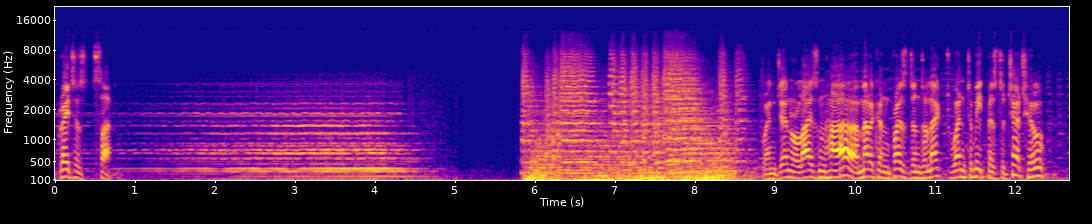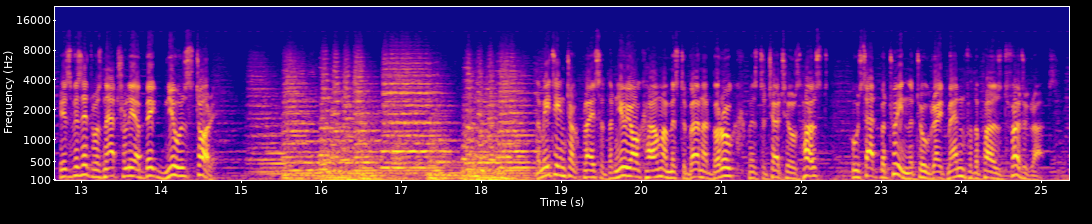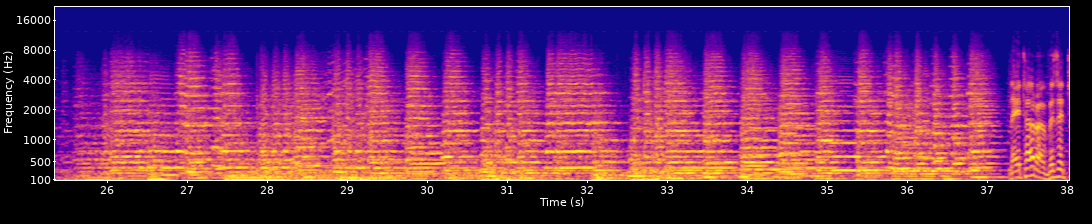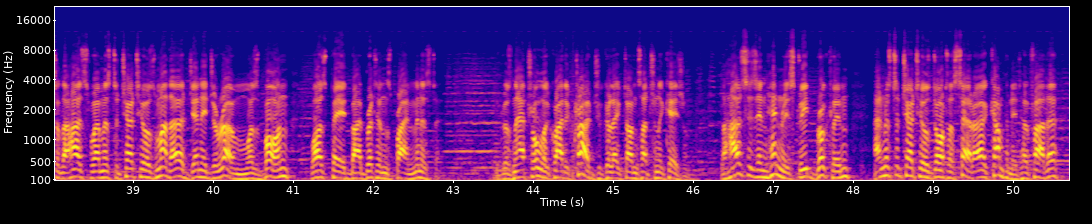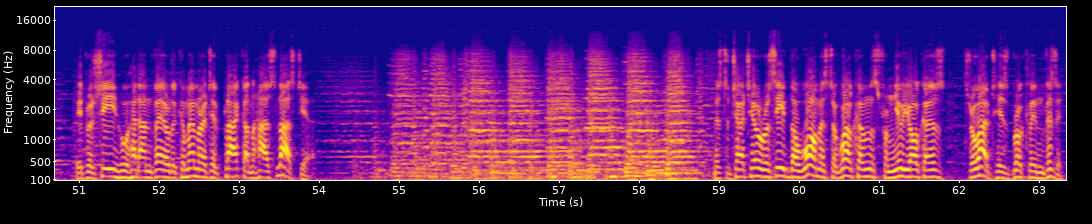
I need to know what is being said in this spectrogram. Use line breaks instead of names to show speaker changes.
greatest son. When General Eisenhower, American president-elect, went to meet Mr. Churchill, his visit was naturally a big news story. The meeting took place at the New York home of Mr. Bernard Baruch, Mr. Churchill's host, who sat between the two great men for the posed photographs. Later, a visit to the house where Mr. Churchill's mother, Jennie Jerome, was born, was paid by Britain's Prime Minister. It was natural that quite a crowd should collect on such an occasion. The house is in Henry Street, Brooklyn, and Mr. Churchill's daughter Sarah accompanied her father. It was she who had unveiled a commemorative plaque on the house last year. Mr. Churchill received the warmest of welcomes from New Yorkers throughout his Brooklyn visit.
